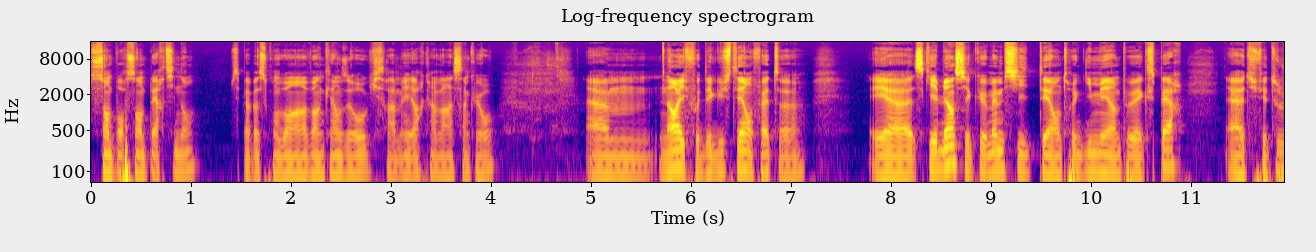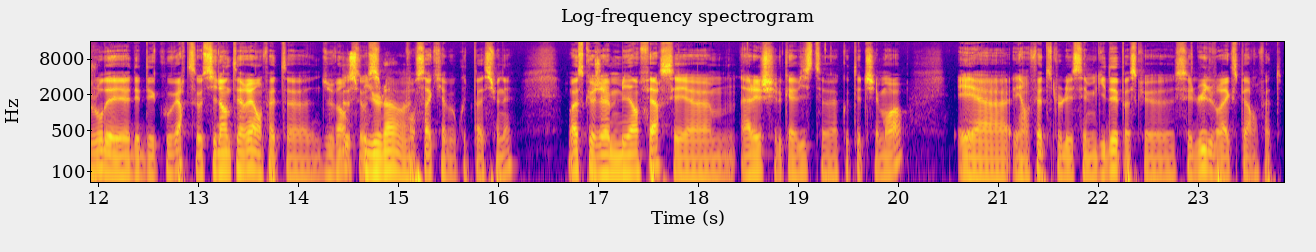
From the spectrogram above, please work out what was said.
100% pertinent. C'est pas parce qu'on vend un vin 15 euros qui sera meilleur qu'un vin à 5 euros. Euh, non, il faut déguster en fait. euh. Et euh, ce qui est bien, c'est que même si tu es entre guillemets un peu expert, euh, tu fais toujours des, des découvertes. C'est aussi l'intérêt en fait euh, du vin. C'est aussi ouais. pour ça qu'il y a beaucoup de passionnés. Moi, ce que j'aime bien faire, c'est aller chez le caviste à côté de chez moi et, et en fait le laisser me guider parce que c'est lui le vrai expert en fait.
